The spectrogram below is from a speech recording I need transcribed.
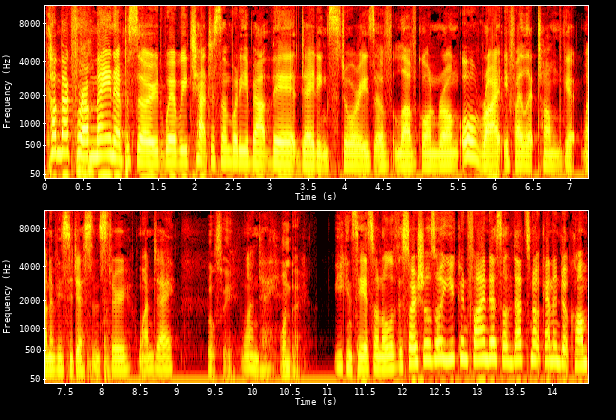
Come back for our main episode where we chat to somebody about their dating stories of love gone wrong or right. If I let Tom get one of his suggestions through one day, We'll see one day. one day. You can see us on all of the socials, or you can find us on that's not canon.com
